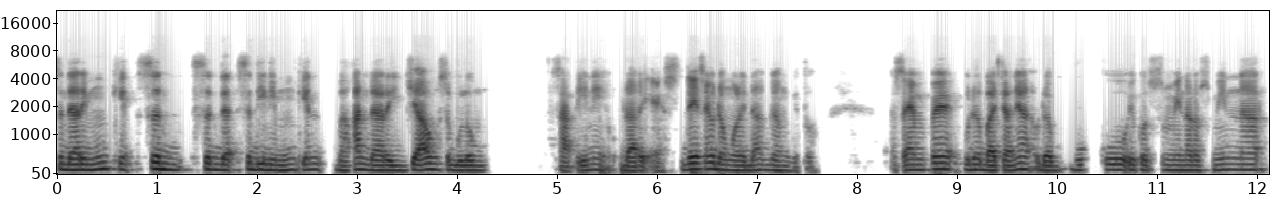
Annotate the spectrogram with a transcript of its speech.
sedari mungkin sed, sed, sedini mungkin bahkan dari jauh sebelum saat ini dari SD saya udah mulai dagang gitu. SMP udah bacanya udah buku, ikut seminar-seminar.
